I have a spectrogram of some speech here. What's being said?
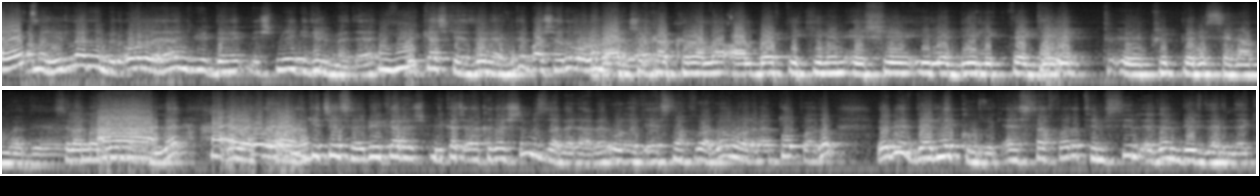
Evet. Ama yıllardan beri orada herhangi bir denetleşmeye gidilmedi. Birkaç kez denendi, başarılı olamadılar. Belçika Kralı Albert II'nin eşi ile birlikte gelip e, Türkleri selamladı. Mahalle. ha, evet, Oraya doğru. geçen sene birkaç, birkaç arkadaşımızla beraber oradaki esnaflarla onları ben topladım ve bir dernek kurduk. Esnafları temsil eden bir dernek.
